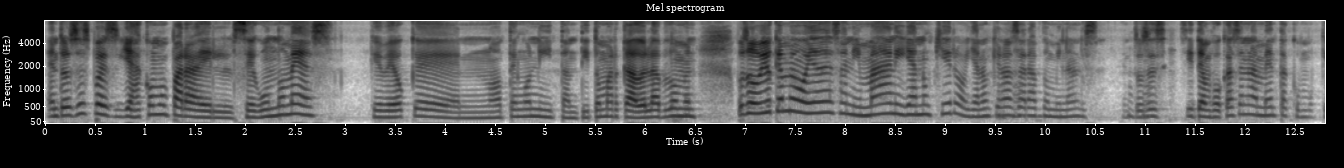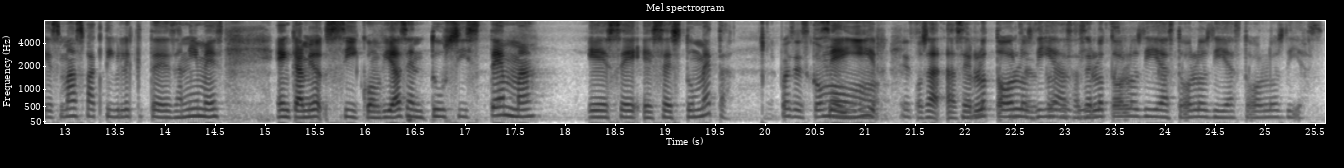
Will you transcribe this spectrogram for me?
Entonces, pues ya como para el segundo mes, que veo que no tengo ni tantito marcado el abdomen, pues obvio que me voy a desanimar y ya no quiero, ya no quiero hacer abdominales. Entonces, si te enfocas en la meta, como que es más factible que te desanimes. En cambio, si confías en tu sistema, ese, esa es tu meta. Pues es como... Seguir. o sea, hacerlo todos los días, hacerlo todos los días, todos los días, todos los días.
